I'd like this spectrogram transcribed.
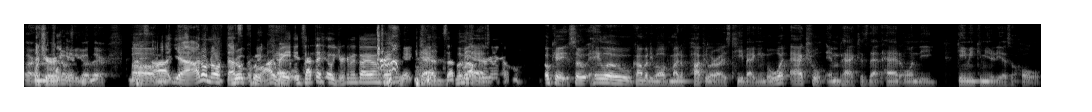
All right, When we you're- don't need to go there. That's- Um, uh, yeah, I don't know if that's real the quick, hill I Wait, is that the hill you're gonna die on, Brandon? Yeah, Yeah, Kat, is that the let me route you're gonna go? Okay, so Halo Combat Evolved might have popularized teabagging, but what actual impact has that had on the gaming community as a whole,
